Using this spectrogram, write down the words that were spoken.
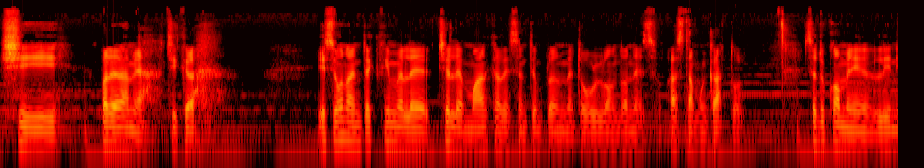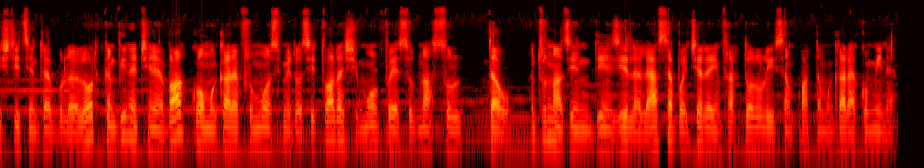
Și părerea mea, ci că este una dintre crimele cele mari care se întâmplă în metroul londonez. Asta mâncatul. Se duc oamenii liniștiți în treburile lor când vine cineva cu o mâncare frumos mirositoare și mult sub nasul tău. Într-una zi, din zilele astea voi cere infractorului să împartă mâncarea cu mine.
